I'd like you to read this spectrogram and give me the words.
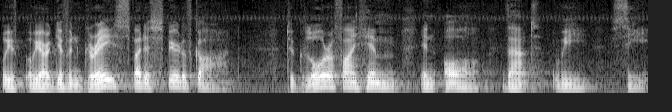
we we are given grace by the Spirit of God to glorify Him in all that we see.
